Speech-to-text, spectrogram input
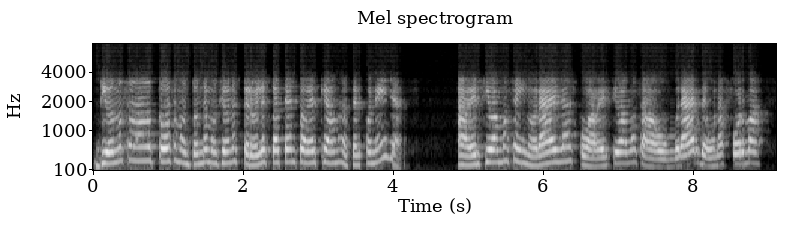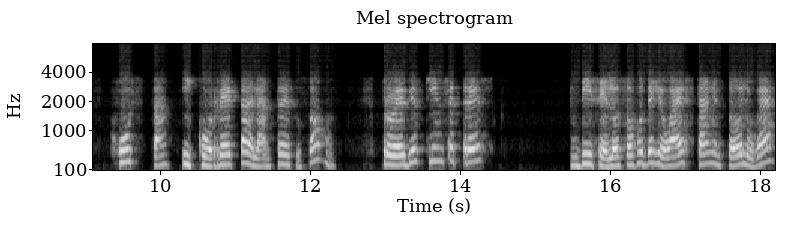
Dios nos ha dado todo ese montón de emociones, pero Él está atento a ver qué vamos a hacer con ellas, a ver si vamos a ignorarlas o a ver si vamos a obrar de una forma justa y correcta delante de sus ojos. Proverbios 15:3 dice, los ojos de Jehová están en todo lugar,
